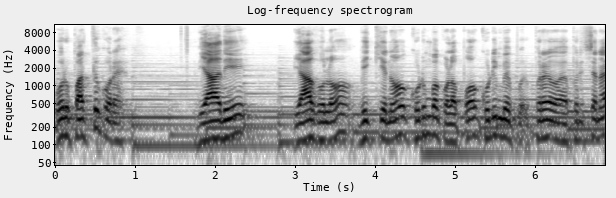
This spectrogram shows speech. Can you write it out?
ஒரு பத்து குறை. வியாதி வியாகுலம் விக்கினம் குடும்ப குழப்பம் குடும்ப பிர- பிரச்சனை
